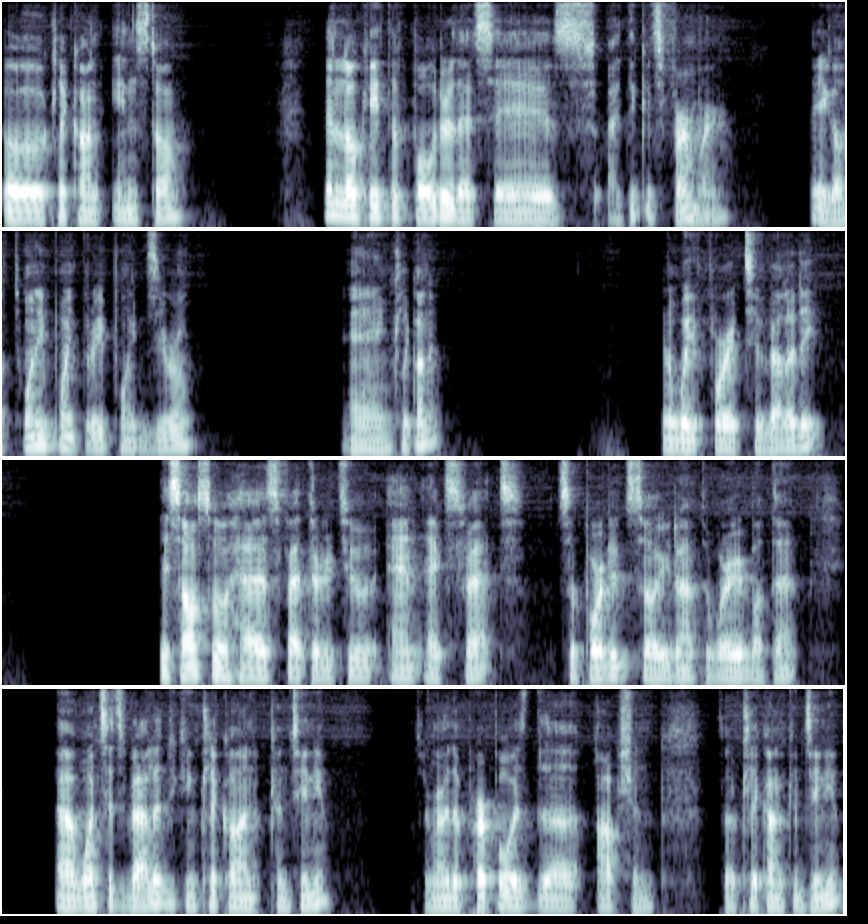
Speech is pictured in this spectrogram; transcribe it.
go click on install. Then locate the folder that says, I think it's firmware. There you go, 20.3.0. And click on it. And wait for it to validate. This also has FAT32 and exFAT supported, so you don't have to worry about that. Uh, once it's valid, you can click on continue. So remember the purple is the option. So click on continue,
